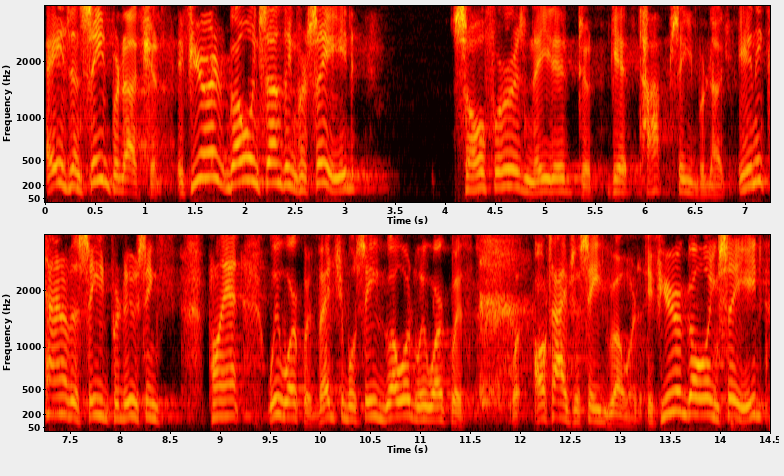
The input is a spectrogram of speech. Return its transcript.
Aids in seed production. If you're growing something for seed, Sulfur is needed to get top seed production. Any kind of a seed producing plant, we work with vegetable seed growers, we work with, all types of seed growers. If you're growing seed,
